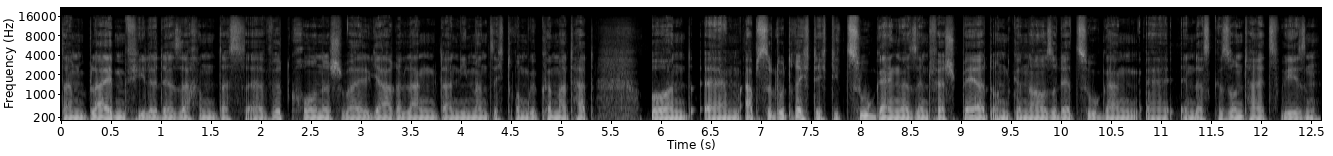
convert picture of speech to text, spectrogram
dann bleiben viele der Sachen. Das äh, wird chronisch, weil jahrelang da niemand sich drum gekümmert hat. Und ähm, absolut richtig, die Zugänge sind versperrt und genauso der Zugang äh, in das Gesundheitswesen.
